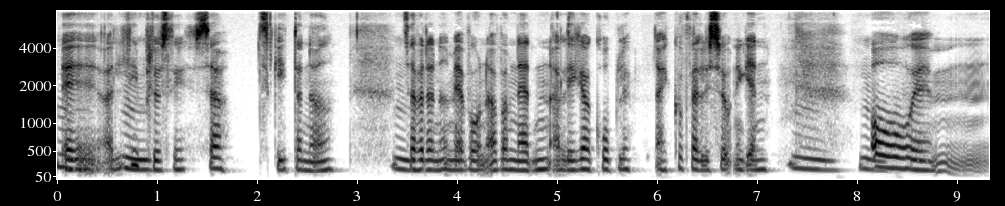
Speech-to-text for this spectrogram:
Mm. Øh, og lige Mm. pludselig, så skete der noget. Mm. Så var der noget med at vågne op om natten og ligge og gruble, og ikke kunne falde i søvn igen. Mm. Mm. Og, øhm,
